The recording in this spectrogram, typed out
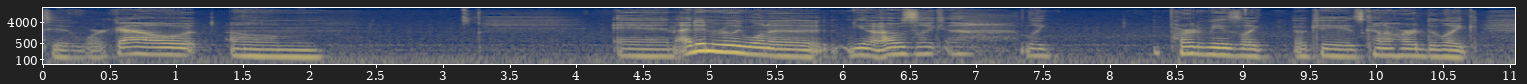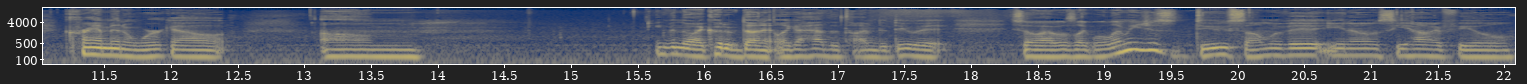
to work out. Um, and I didn't really want to, you know, I was like, like, part of me is like, okay, it's kind of hard to like cram in a workout. Um, even though I could have done it, like, I had the time to do it. So I was like, well, let me just do some of it, you know, see how I feel.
